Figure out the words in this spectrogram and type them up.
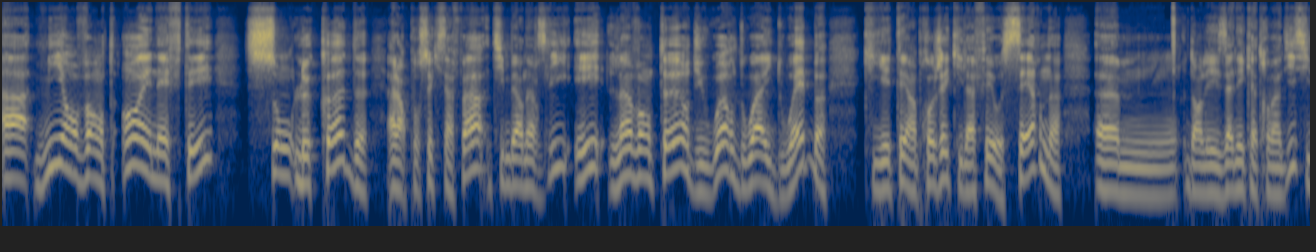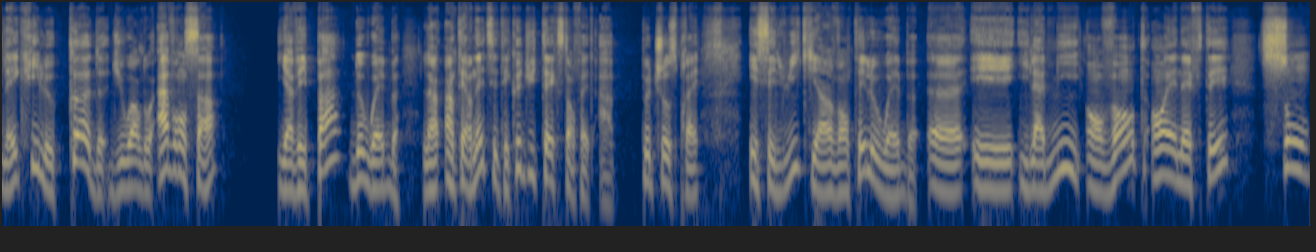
a mis en vente en NFT son, le code. Alors, pour ceux qui ne savent pas, Tim Berners-Lee est l'inventeur du World Wide Web, qui était un projet qu'il a fait au CERN euh, dans les années 90. Il a écrit le code du World Wide. Avant ça, il n'y avait pas de web. Internet, c'était que du texte, en fait, à peu de choses près. Et c'est lui qui a inventé le web. Euh, et il a mis en vente, en NFT, son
